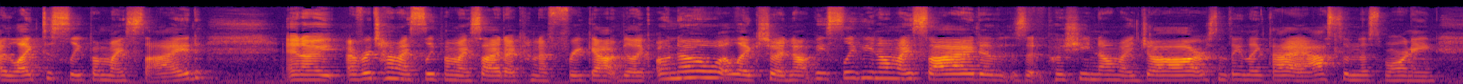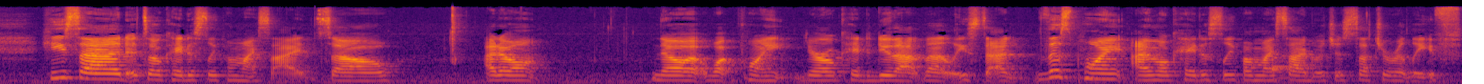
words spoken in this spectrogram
I like to sleep on my side and I every time I sleep on my side, I kind of freak out and be like, oh no, like should I not be sleeping on my side? Is it pushing on my jaw or something like that? I asked him this morning. He said it's okay to sleep on my side. So I don't know at what point you're okay to do that, but at least at this point, I'm okay to sleep on my side, which is such a relief.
